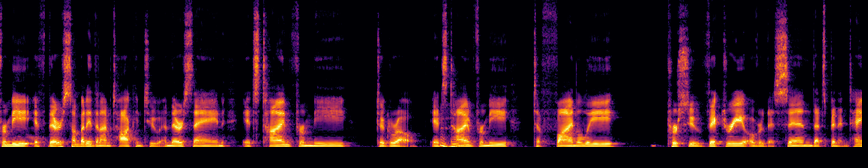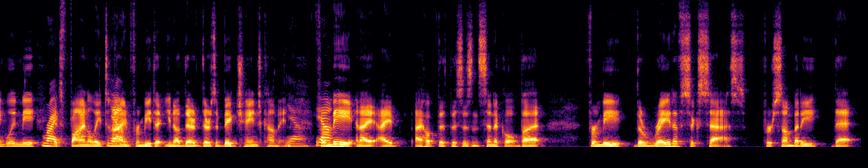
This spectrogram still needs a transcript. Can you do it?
for me, if there's somebody that I'm talking to and they're saying it's time for me to grow, it's Mm-hmm. time for me to finally pursue victory over this sin that's been entangling me. Right. It's finally time Yeah. for me to, you know, there there's a big change coming. Yeah, For yeah. me, and I, I I hope that this isn't cynical, but for me, the rate of success for somebody that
